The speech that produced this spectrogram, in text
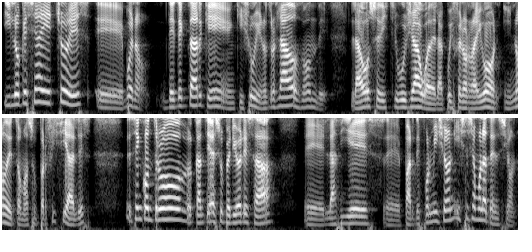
Y lo que se ha hecho es, bueno, detectar que en Quillú y en otros lados donde la OCE distribuye agua del acuífero Raigón y no de tomas superficiales, se encontró cantidades superiores a eh, las 10 eh, partes por millón y se llamó la atención.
